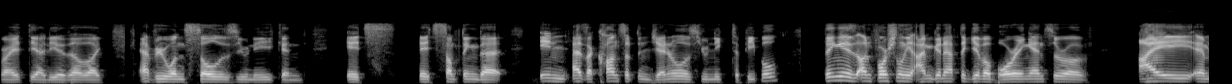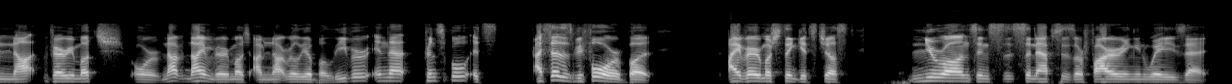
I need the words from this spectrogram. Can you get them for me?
right the idea that like everyone's soul is unique and it's it's something that in as a concept in general is unique to people thing is unfortunately I'm to have to give a boring answer of I am not very much or not not even very much I'm not really a believer in that principle it's I said this before, but I very much think it's just neurons and synapses are firing in ways that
